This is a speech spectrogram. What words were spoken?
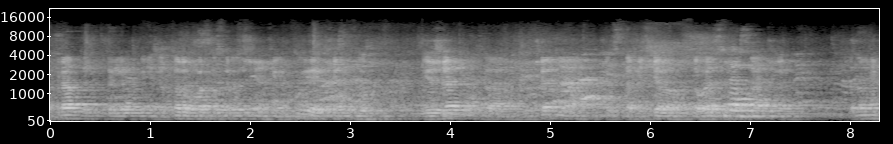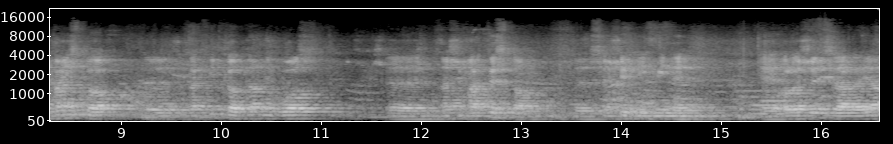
naprawdę tutaj organizatorom bardzo serdecznie dziękuję. Księdzu Jerzemu za życzenia, przedstawicielom sołectwa także. Szanowni Państwo, e, za chwilkę oddamy głos e, naszym artystom z sąsiedniej gminy Oleszycy, ale ja,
